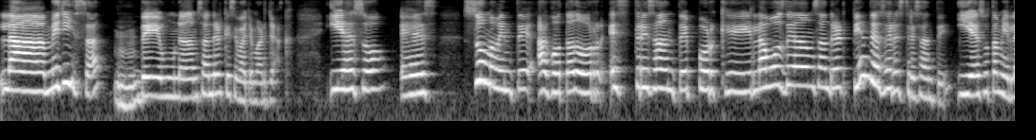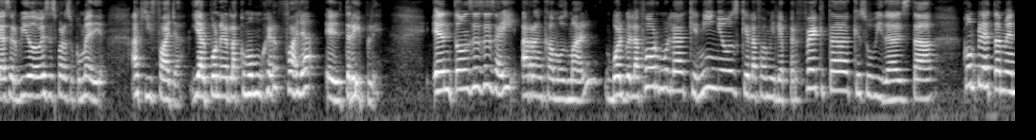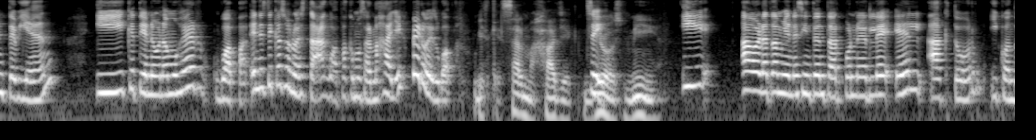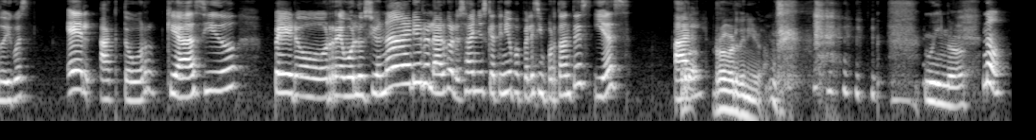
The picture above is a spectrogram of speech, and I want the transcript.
la melliza de un Adam Sandler que se va a llamar Jack. Y eso es sumamente agotador, estresante, porque la voz de Adam Sandler tiende a ser estresante y eso también le ha servido a veces para su comedia. Aquí falla y al ponerla como mujer falla el triple. Entonces desde ahí arrancamos mal, vuelve la fórmula, que niños, que la familia perfecta, que su vida está completamente bien y que tiene una mujer guapa. En este caso no está guapa como Salma Hayek, pero es guapa. Uy, es que Salma Hayek, Sí. Dios mío. Y ahora también es intentar ponerle el actor, y cuando digo es el actor, que ha sido, pero revolucionario a lo largo de los años, que ha tenido papeles importantes, y es al... Ro- Robert De Niro. Uy, no. No,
